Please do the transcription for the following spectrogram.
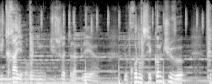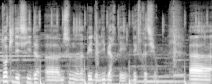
du trail running, tu souhaites l'appeler, euh, le prononcer comme tu veux, c'est toi qui décides, euh, nous sommes dans un pays de liberté d'expression. Euh,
